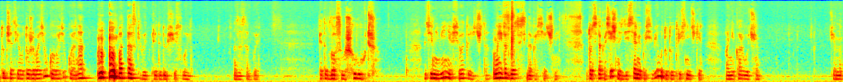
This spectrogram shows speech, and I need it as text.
Тут сейчас я вот уже возюкаю, возюкаю, она подтаскивает предыдущий слой за собой. Этот глаз вышел лучше. Но тем не менее, все отлично. А у меня этот глаз всегда косячный. Вот он всегда косячный, здесь сами по себе, вот тут вот реснички, они короче, чем на,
